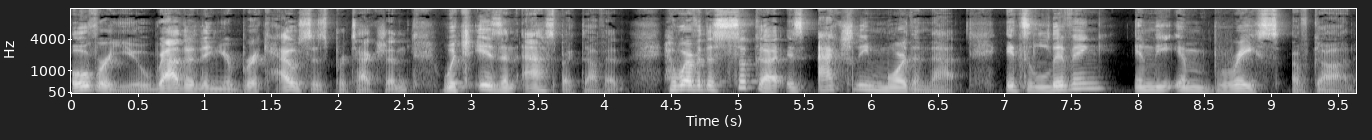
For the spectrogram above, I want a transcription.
over you rather than your brick house's protection, which is an aspect of it. However, the sukkah is actually more than that. It's living in the embrace of God,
